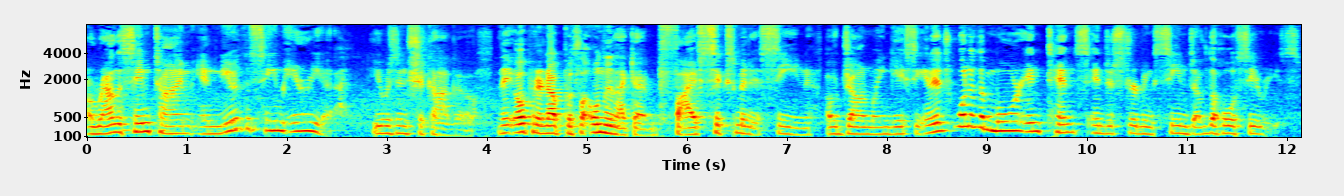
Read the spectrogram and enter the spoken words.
around the same time and near the same area. He was in Chicago. They open it up with only like a five, six minute scene of John Wayne Gacy, and it's one of the more intense and disturbing scenes of the whole series.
